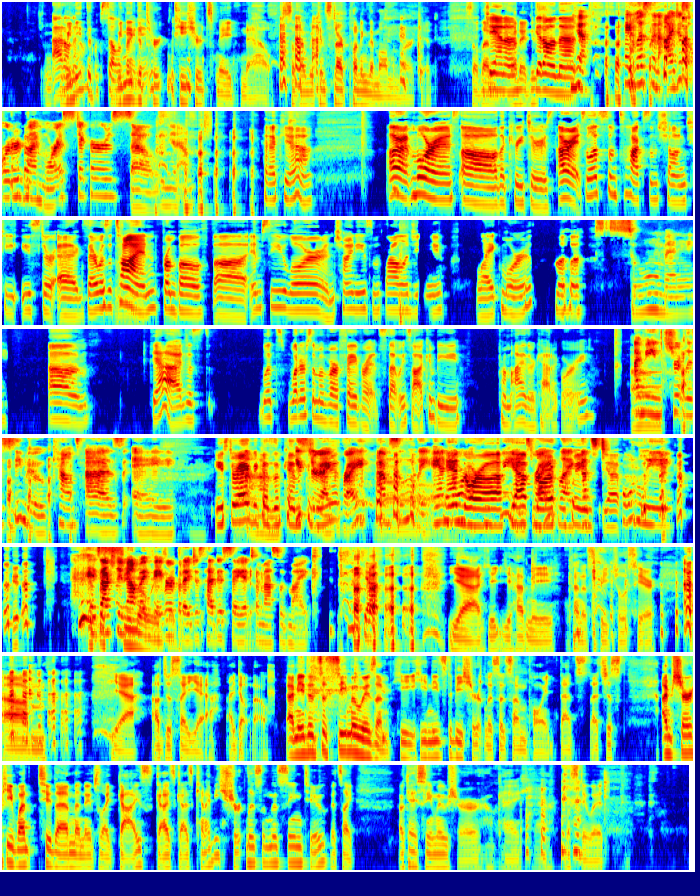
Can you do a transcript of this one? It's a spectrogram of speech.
I don't we know. need the I'm we need the ter- t-shirts made now, so then we can start putting them on the market. So then, Jana, when it get on that. Yeah. Hey, listen, I just ordered my Morris stickers, so you know. Heck yeah. All right, Morris. Oh, the creatures. All right, so let's some talk some Shang-Chi Easter eggs. There was a ton from both uh, MCU lore and Chinese mythology, like Morris. So many. um, yeah, I just let's. What are some of our favorites that we saw? It can be from either category. I mean, Uh, shirtless Simu counts as a Easter egg because um, of Kim's Easter convenience? egg, right? Absolutely, and, And Nora, Nora. Queens, Yep, right? from like Queens, that's yep. totally. It- It's, a actually not my Simu-ism. favorite, but I just had to say it Yeah. to mess with Mike. yeah, yeah, you, you have me kind of speechless here. Um, Yeah, I'll just say yeah. I don't know. I mean, it's a Simuism. He he needs to be shirtless at some point. That's that's just. I'm sure he went to them and it's like, guys, guys, guys, can I be shirtless in this scene too? It's like, okay, Simu, sure, okay, yeah, let's do it.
